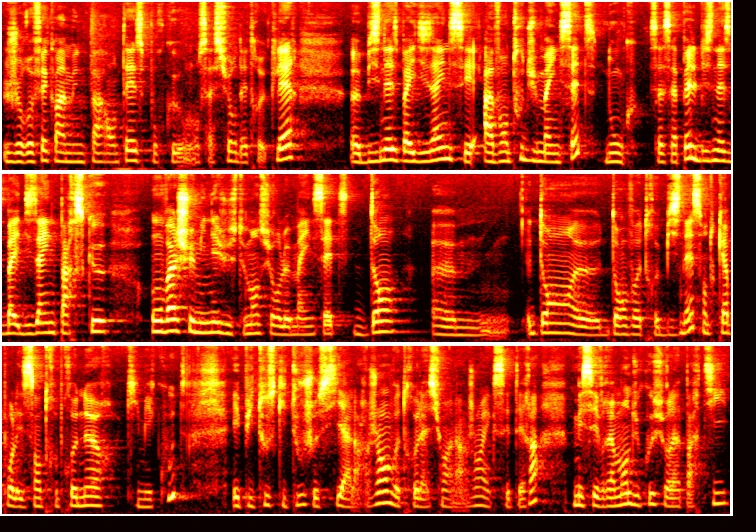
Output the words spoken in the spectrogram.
je refais quand même une parenthèse pour qu'on s'assure d'être clair. Euh, business by design, c'est avant tout du mindset. Donc, ça s'appelle business by design parce que on va cheminer justement sur le mindset dans euh, euh, votre business, en tout cas pour les entrepreneurs qui m'écoutent, et puis tout ce qui touche aussi à l'argent, votre relation à l'argent, etc. Mais c'est vraiment du coup sur la partie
